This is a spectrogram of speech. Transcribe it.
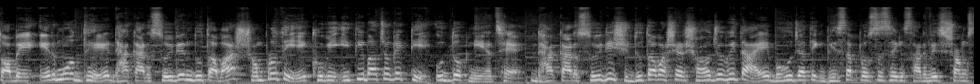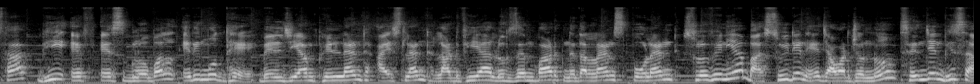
তবে এর মধ্যে ঢাকার সুইডেন দূতাবাস সম্প্রতি খুবই ইতিবাচক একটি উদ্যোগ নিয়েছে। ঢাকার সুইডিশ দূতাবাসের সহযোগিতায় বহুজাতিক ভিসা প্রসেসিং সার্ভিস সংস্থা ভিএফএস গ্লোবাল এরই মধ্যে Belgium, Finland, Iceland, Latvia, Luxembourg, Netherlands, Poland, Slovenia বা সুইডেনে যাওয়ার জন্য সেনজেন ভিসা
